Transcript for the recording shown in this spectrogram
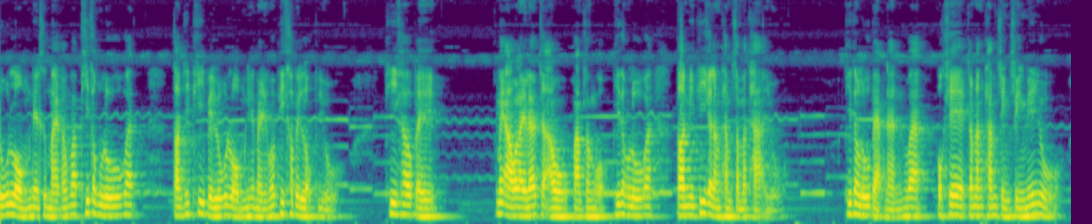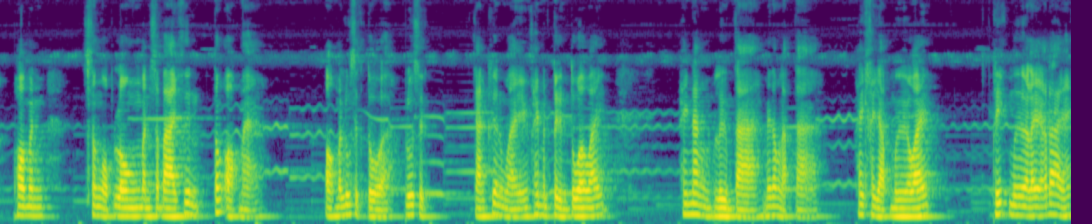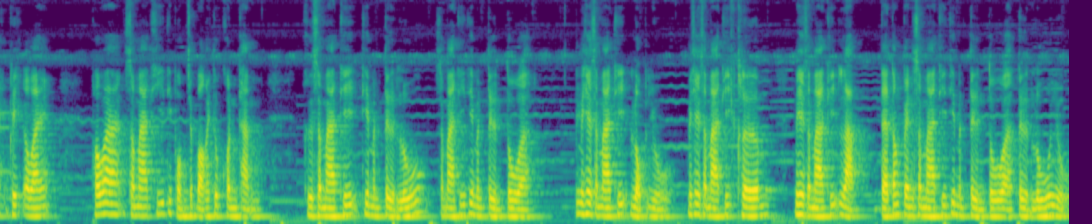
รู้ลมเนี่ยคือหมายความว่าพี่ต้องรู้ว่า ตอนที่พี่ไปรู้ลมเนี่ยหมายถึงว่าพี่เข้าไปหลบอยู่ พี่เข้าไปไม่เอาอะไรแล้วจะเอาความสงบ พี่ต้องรู้ว่า ตอนนี้พี่กำลังทำสมถะอยู่ พี่ต้องรู้แบบนั้นว่า โอเคกำลังทำสิ่งสิ่งนี้อยู่ พอมันสงบลงมันสบายขึ้นต้องออกมา ออกมารู้สึกตัว รู้สึกการเคลื่อนไหวให้มันตื่นตัวไว้ ให้นั่งลืมตาไม่ต้องหลับตา ให้ขยับมือไว้ พลิกมืออะไรก็ได้ให้พลิกเอาไว้ เพราะว่าสมาธิที่ผมจะบอกให้ทุกคนทำคือสมาธิที่มันตื่นรู้ สมาธิที่มันตื่นตัว ไม่ใช่สมาธิหลบอยู่ ไม่ใช่สมาธิเคลิ้มไม่ใช่สมาธิหลับ แต่ต้องเป็นสมาธิที่มันตื่นตัว ตื่นรู้อยู่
